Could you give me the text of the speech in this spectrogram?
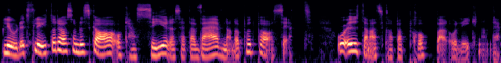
Blodet flyter då som det ska och kan syresätta vävnader på ett bra sätt och utan att skapa proppar och liknande.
